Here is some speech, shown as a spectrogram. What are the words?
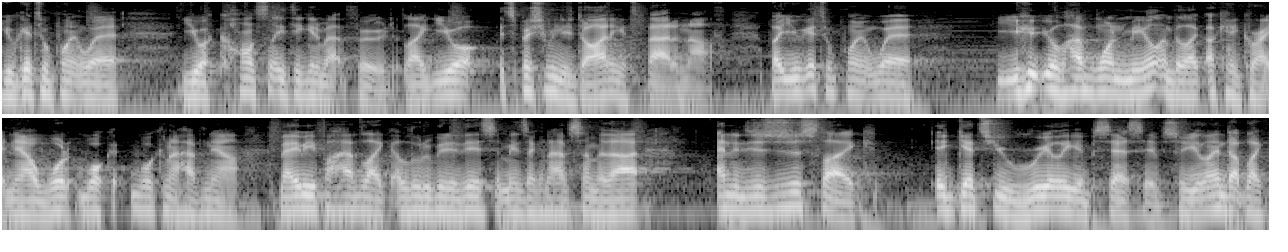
You'll get to a point where you are constantly thinking about food. Like you're, especially when you're dieting, it's bad enough. But you get to a point where you, will have one meal and be like, okay, great. Now what, what, what can I have now? Maybe if I have like a little bit of this, it means I can have some of that. And it is just like, it gets you really obsessive. So you'll end up like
